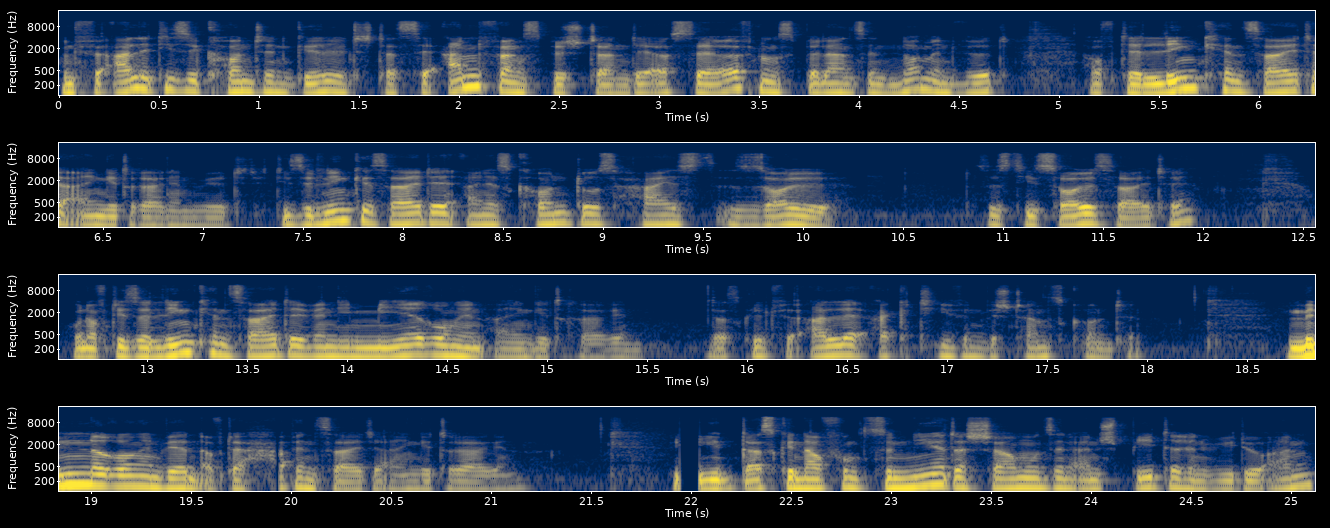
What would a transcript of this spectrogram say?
Und für alle diese Konten gilt, dass der Anfangsbestand, der aus der Eröffnungsbilanz entnommen wird, auf der linken Seite eingetragen wird. Diese linke Seite eines Kontos heißt Soll. Das ist die Soll-Seite. Und auf dieser linken Seite werden die Mehrungen eingetragen. Das gilt für alle aktiven Bestandskonten. Minderungen werden auf der Haben-Seite eingetragen. Wie das genau funktioniert, das schauen wir uns in einem späteren Video an.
